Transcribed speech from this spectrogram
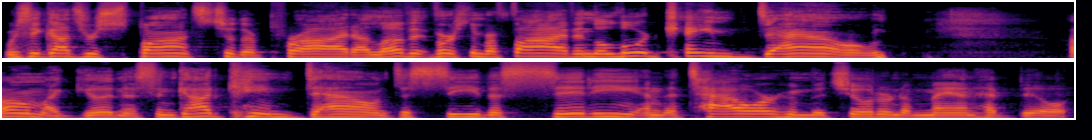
We see God's response to their pride. I love it. Verse number five, and the Lord came down. Oh my goodness. And God came down to see the city and the tower whom the children of man had built.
